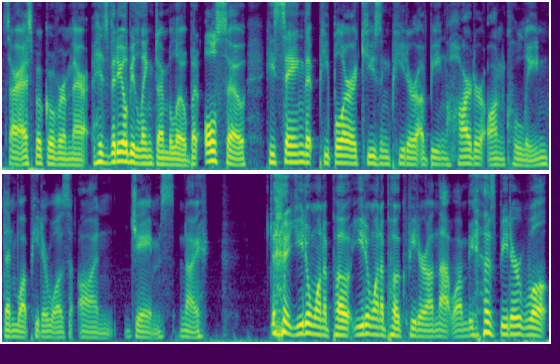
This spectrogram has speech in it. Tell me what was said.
Sorry, I spoke over him there. His video will be linked down below, but also he's saying that people are accusing Peter of being harder on Colleen than what Peter was on James. No. you don't want to poke you don't want to poke Peter on that one because Peter will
